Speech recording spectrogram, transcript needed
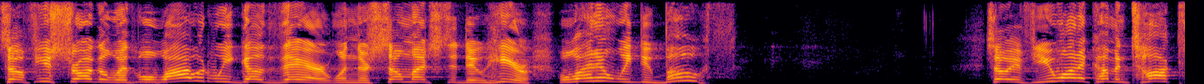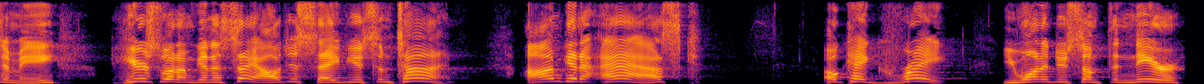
So if you struggle with, well, why would we go there when there's so much to do here? Well, why don't we do both? So if you want to come and talk to me, here's what I'm going to say. I'll just save you some time. I'm going to ask, okay, great. You want to do something near,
